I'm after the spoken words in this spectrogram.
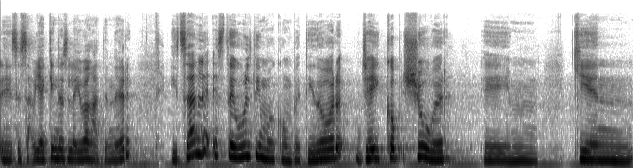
eh, se sabía quiénes la iban a tener. Y sale este último competidor, Jacob Schubert, em, quien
